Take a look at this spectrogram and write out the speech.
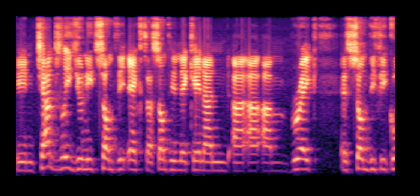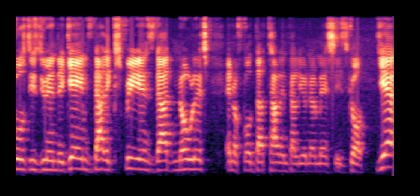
in Champions League. You need something extra, something that can um, uh, um, break uh, some difficulties during the games. That experience, that knowledge, and of course that talent that Lionel Messi has got. Yeah,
